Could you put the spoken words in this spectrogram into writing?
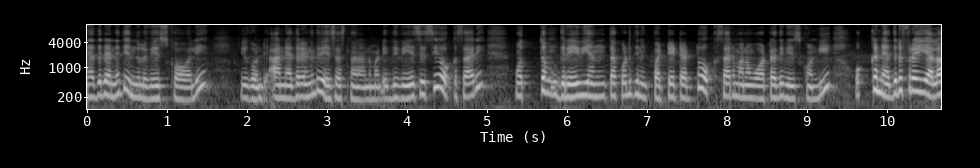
నెదడు అనేది ఇందులో వేసుకోవాలి. ఇదిగోండి ఆ నెదర్ అనేది వేసేస్తాను అనమాట ఇది వేసేసి ఒకసారి మొత్తం గ్రేవీ అంతా కూడా దీనికి పట్టేటట్టు ఒకసారి మనం వాటర్ అది వేసుకోండి. ఒక్క నెదర్ ఫ్రై ఎలా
